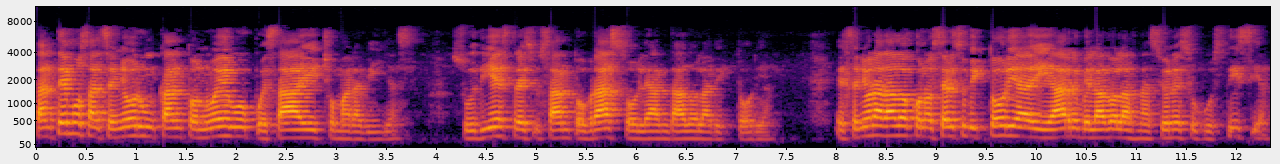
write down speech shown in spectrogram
Cantemos al Señor un canto nuevo, pues ha hecho maravillas. Su diestra y su santo brazo le han dado la victoria. El Señor ha dado a conocer su victoria y ha revelado a las naciones su justicia.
